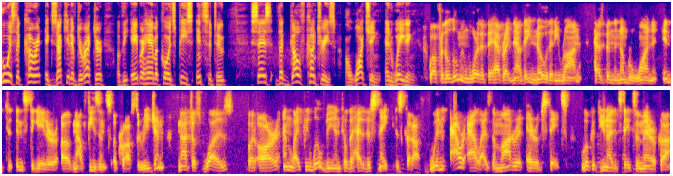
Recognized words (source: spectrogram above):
who is the current executive director of the Abraham Accords Peace Institute, says the Gulf countries are watching and waiting. Well, for the looming war that they have right now, they know that Iran has been the number one instigator of malfeasance across the region, not just was, but are and likely will be until the head of the snake is cut off. When our allies, the moderate Arab states, look at the United States of America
